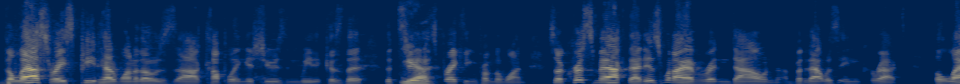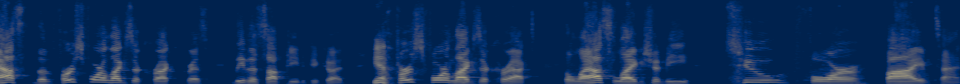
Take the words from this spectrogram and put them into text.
The last race, Pete had one of those uh, coupling issues, and we because the the two Yeah. is breaking from the one. So Chris Mack, that is what I have written down, but that was incorrect. The last, the first four legs are correct, Chris. Leave this up, Pete, if you could. Yeah. The first four legs are correct. The last leg should be two, four, five, ten.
